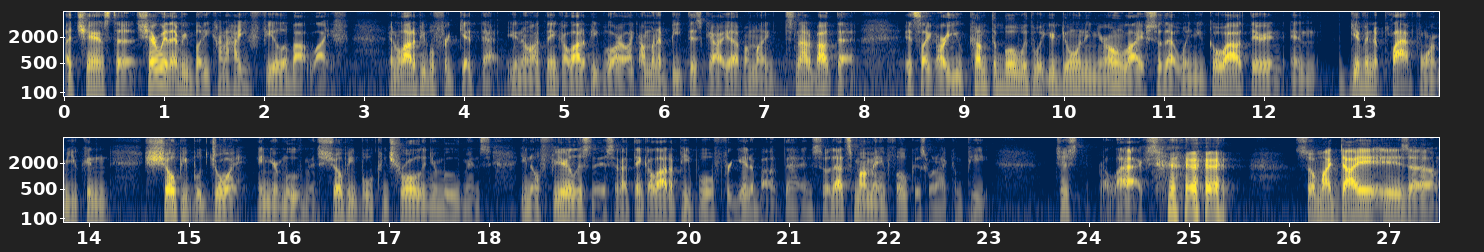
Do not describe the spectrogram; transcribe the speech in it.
a chance to share with everybody kind of how you feel about life. And a lot of people forget that. You know, I think a lot of people are like, I'm going to beat this guy up. I'm like, it's not about that. It's like, are you comfortable with what you're doing in your own life so that when you go out there and, and given a platform, you can show people joy in your movements, show people control in your movements, you know, fearlessness. And I think a lot of people forget about that. And so that's my main focus when I compete. Just relax. so my diet is, uh,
